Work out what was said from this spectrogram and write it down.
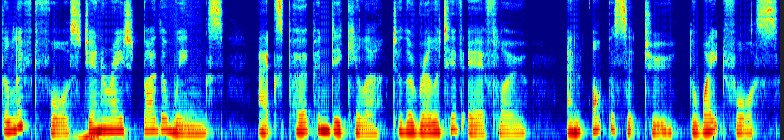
the lift force generated by the wings acts perpendicular to the relative airflow and opposite to the weight force.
